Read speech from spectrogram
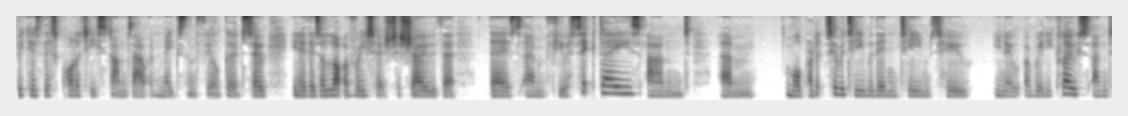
because this quality stands out and makes them feel good. So, you know, there's a lot of research to show that there's um, fewer sick days and um, more productivity within teams who, you know, are really close, and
